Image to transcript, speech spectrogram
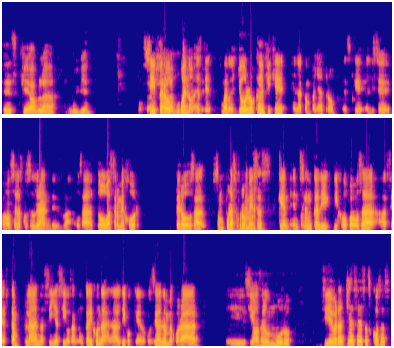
es que habla muy bien. O sea, Sí, pero bueno, es que, bueno, yo lo que me fijé en la campaña de Trump es que él dice, vamos a hacer las cosas grandes, va, o sea, todo va a estar mejor. Pero, o sea, son puras promesas que en, nunca di- dijo, vamos a, a hacer tan plan, así y así. O sea, nunca dijo nada, nada dijo que las cosas iban a mejorar, y si vamos a hacer un muro. Si de verdad quiere hacer esas cosas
